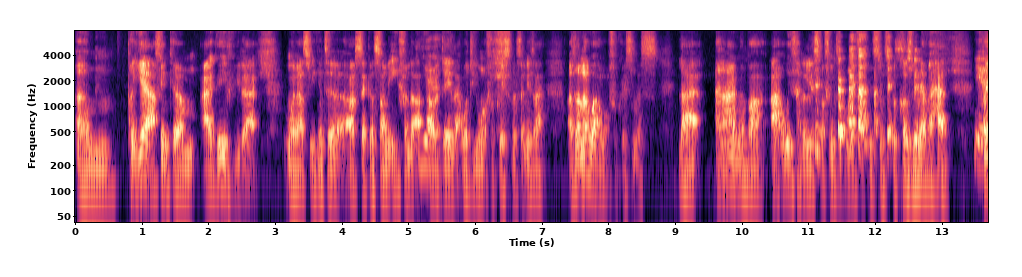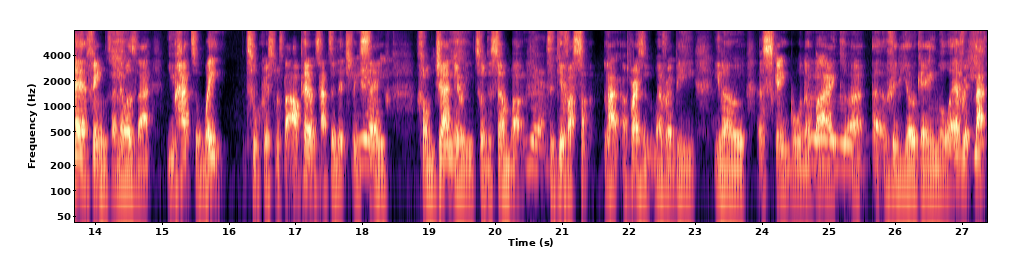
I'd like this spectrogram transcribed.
Um, but yeah, I think um, I agree with you that when I was speaking to our second son Ethan the Yeah. other day, like, what do you want for Christmas? And he's like, I don't know what I want for Christmas. Like, and I remember I always had a list of things I wanted for Christmas because we never had Yeah. bare things, and there was like you had to wait till Christmas. Like our parents had to literally Yeah. save from January till December Yeah. to give us like a present, whether it be you know a skateboard, a bike, Mm. a, a video game, or whatever. It, like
